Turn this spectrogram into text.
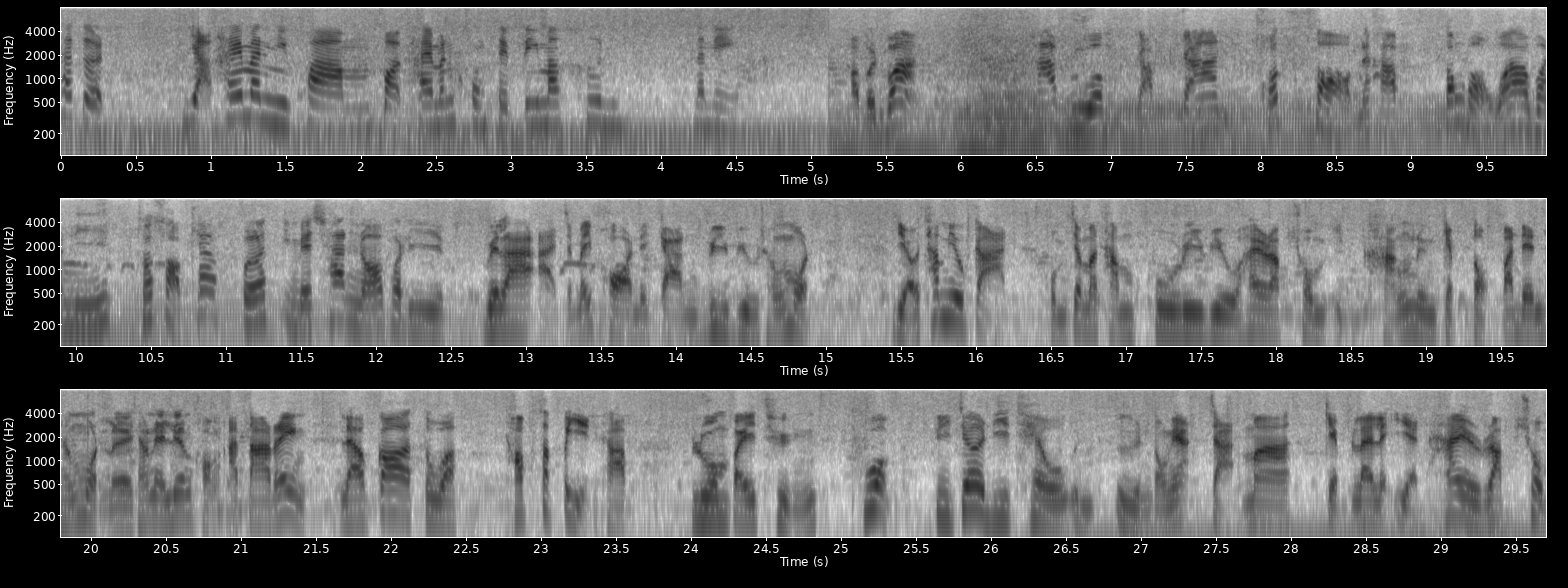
ถ้าเกิด อยากให้มันมีความปลอดภัยมันคงเซฟตี้มากขึ้นนั่นเองค่ะเอาเป็นว่าภาพรวมกับการทดสอบนะครับ ต้องบอกว่าวันนี้ทดสอบแค่ first impression เนาะพอดีเวลาอาจจะไม่พอในการรีวิวทั้งหมด เดี๋ยวถ้ามีโอกาสผมจะมาทำ full review ให้รับชมอีกครั้งหนึ่งเก็บตกประเด็นทั้งหมดเลย ทั้งในเรื่องของอัตราเร่ง แล้วก็ตัว top speed ครับ รวมไปถึงพวก ฟีเจอร์ดีเทลอื่น ๆ ตรงเนี้ยจะมาเก็บรายละเอียดให้รับชม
